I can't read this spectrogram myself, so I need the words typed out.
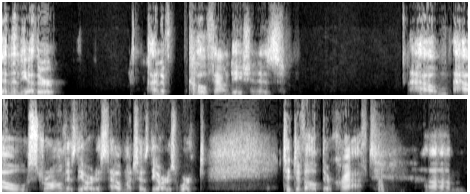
And then the other kind of co-foundation is how how strong is the artist? How much has the artist worked to develop their craft? Um,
